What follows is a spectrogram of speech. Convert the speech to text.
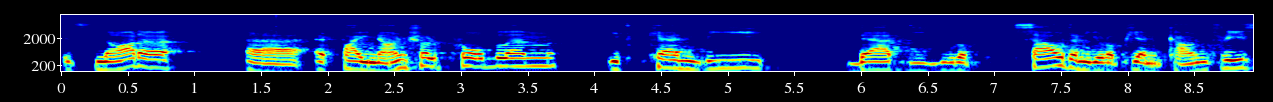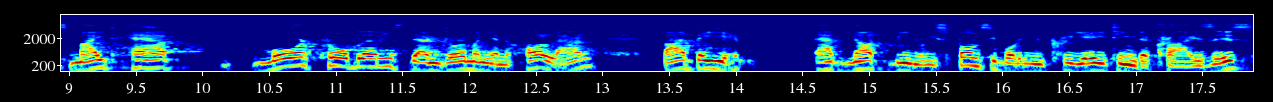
It's not a uh, a financial problem it can be that the Europe, southern European countries might have more problems than Germany and Holland, but they have not been responsible in creating the crisis.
